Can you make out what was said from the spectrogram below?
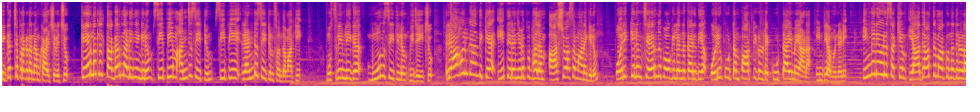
മികച്ച പ്രകടനം കാഴ്ചവെച്ചു. കേരളത്തിൽ തകർന്നടിഞ്ഞെങ്കിലും സി പി എം അഞ്ച് സീറ്റും സി പി ഐ രണ്ട് സീറ്റും സ്വന്തമാക്കി. മുസ്ലിം ലീഗ് മൂന്ന് സീറ്റിലും വിജയിച്ചു. രാഹുൽ ഗാന്ധിക്ക് ഈ തിരഞ്ഞെടുപ്പ് ഫലം ആശ്വാസമാണെങ്കിലും ഒരിക്കലും ചേർന്നു പോകില്ലെന്ന് കരുതിയ ഒരു കൂട്ടം പാർട്ടികളുടെ കൂട്ടായ്മയാണ് ഇന്ത്യ മുന്നണി. ഇങ്ങനെ ഒരു സഖ്യം യാഥാർത്ഥ്യമാക്കുന്നതിനുള്ള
